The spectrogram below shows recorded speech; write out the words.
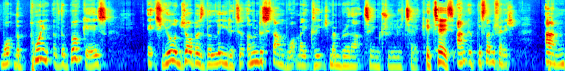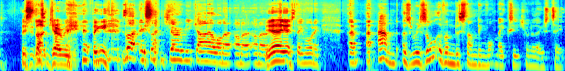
What the point of the book is, it's your job as the leader to understand what makes each member of that team truly tick. It is. And just let me finish. And This is like Jeremy thingy. it's like it's like Jeremy Kyle on a on a on a Yeah, yeah. Morning. Um, and as a result of understanding what makes each one of those tick,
